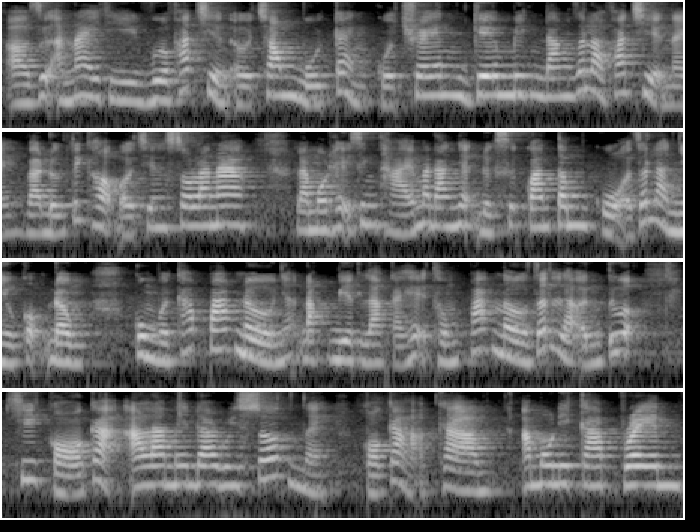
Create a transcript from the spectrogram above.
Ờ, dự án này thì vừa phát triển ở trong bối cảnh của trend gaming đang rất là phát triển này và được tích hợp ở trên Solana, là một hệ sinh thái mà đang nhận được sự quan tâm của rất là nhiều cộng đồng, cùng với các partner nhé đặc biệt là cái hệ thống partner rất là ấn tượng. Khi có cả Alameda Research này có cả cả Ammonica, Brand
